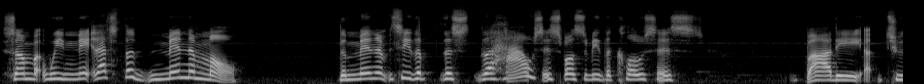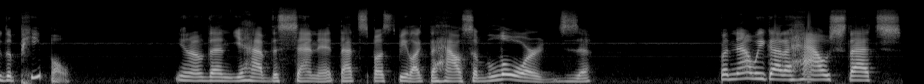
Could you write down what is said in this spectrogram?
Some we need that's the minimal. The minimum see the the the house is supposed to be the closest body uh, to the people. You know, then you have the Senate. That's supposed to be like the House of Lords. But now we got a house that's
